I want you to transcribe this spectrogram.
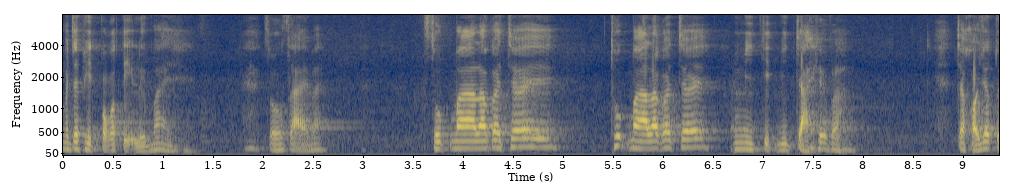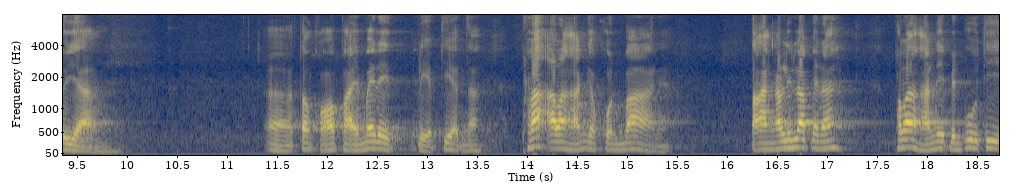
มันจะผิดปกติหรือไม่ สงสัยไหมสุขมาเราก็เฉยทุกมาเราก็เฉยมีจิตมีใจหรือเปล่า จะขอยกตัวอย่างต้องขออภัยไม่ได้เปรียบเทียบนะ พระอรหันต์กับคนบ้าเนี่ย ต่างกันลิลับไปนะ พระอรหันต์นี่เป็นผู้ที่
